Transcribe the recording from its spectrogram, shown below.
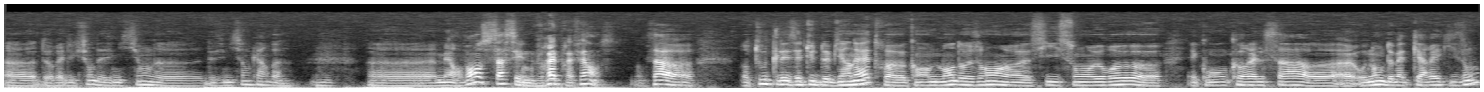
euh, de réduction des émissions de, des émissions de carbone. Mmh. Euh, mais en revanche, ça, c'est une vraie préférence. Donc ça, euh, dans toutes les études de bien-être, quand on demande aux gens s'ils sont heureux et qu'on corrèle ça au nombre de mètres carrés qu'ils ont,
